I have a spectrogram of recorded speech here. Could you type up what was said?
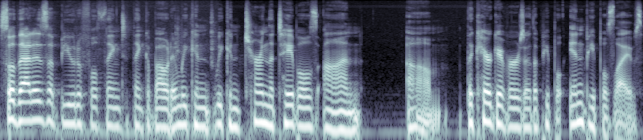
So that is a beautiful thing to think about, and we can we can turn the tables on um, the caregivers or the people in people's lives.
